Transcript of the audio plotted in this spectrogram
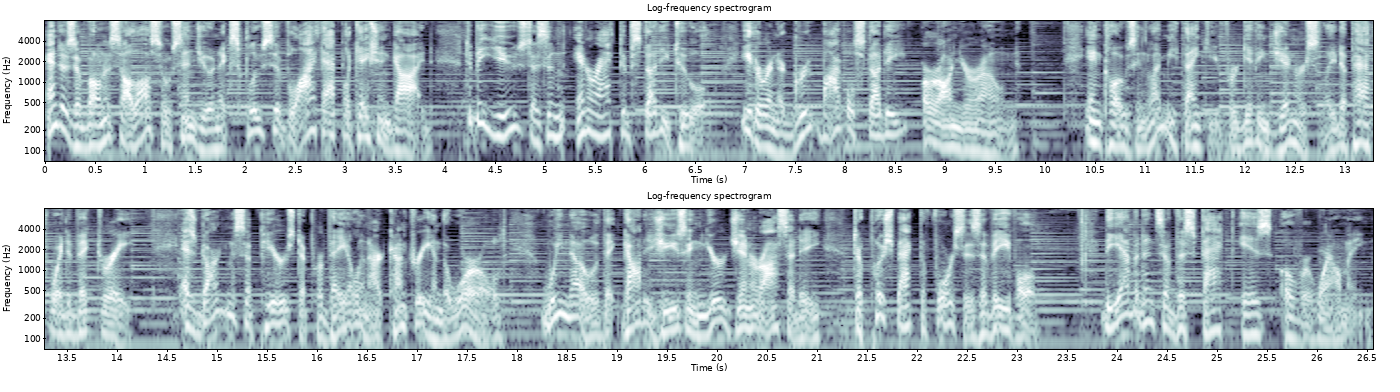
And as a bonus, I'll also send you an exclusive life application guide to be used as an interactive study tool, either in a group Bible study or on your own. In closing, let me thank you for giving generously to Pathway to Victory. As darkness appears to prevail in our country and the world, we know that God is using your generosity to push back the forces of evil. The evidence of this fact is overwhelming.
